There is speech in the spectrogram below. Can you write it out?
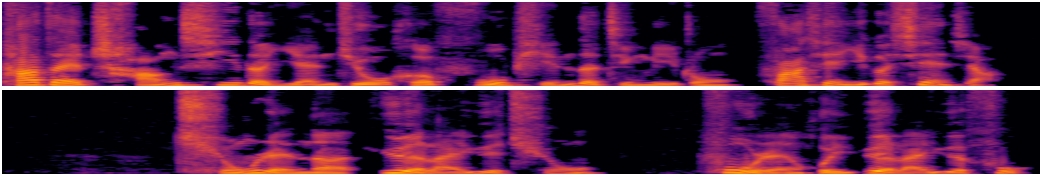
他在长期的研究和扶贫的经历中，发现一个现象：穷人呢越来越穷，富人会越来越富。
